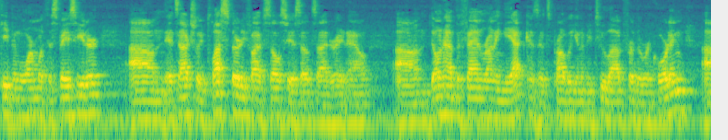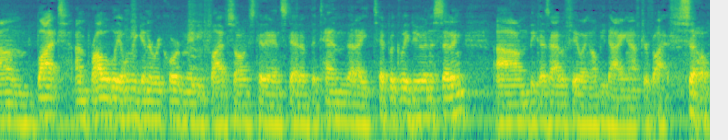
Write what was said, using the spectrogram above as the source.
keeping warm with the space heater. Um, it's actually plus 35 Celsius outside right now. Um, don't have the fan running yet because it's probably going to be too loud for the recording. Um, but I'm probably only going to record maybe five songs today instead of the 10 that I typically do in a sitting um, because I have a feeling I'll be dying after five. So,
